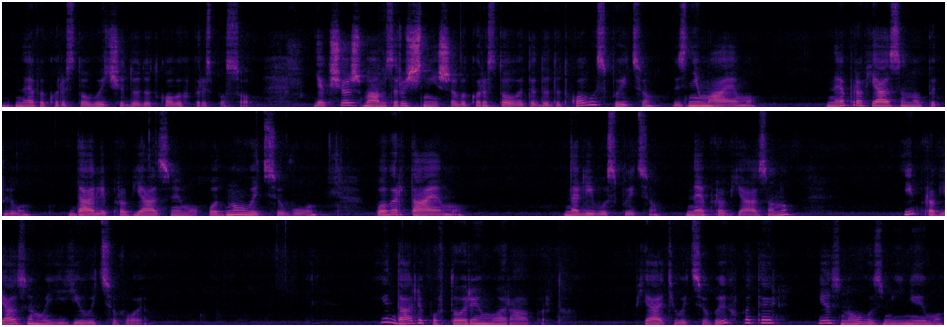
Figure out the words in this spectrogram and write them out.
не використовуючи додаткових приспособ. Якщо ж вам зручніше використовувати додаткову спицю, знімаємо непров'язану петлю, Далі пров'язуємо одну лицьову, повертаємо на ліву спицю не пров'язану і пров'язуємо її лицьовою. І далі повторюємо рапорт. 5 лицьових петель і знову змінюємо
